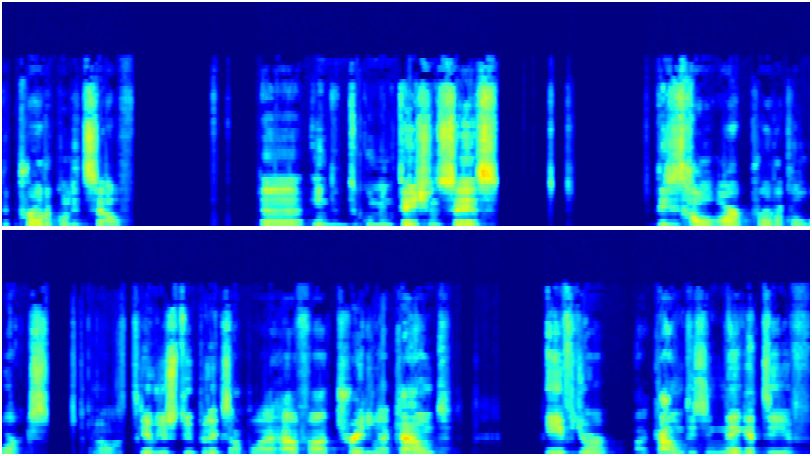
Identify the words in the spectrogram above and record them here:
the protocol itself, uh, in the documentation says this is how our protocol works. You know, to give you a stupid example, I have a trading account. If your account is in negative,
